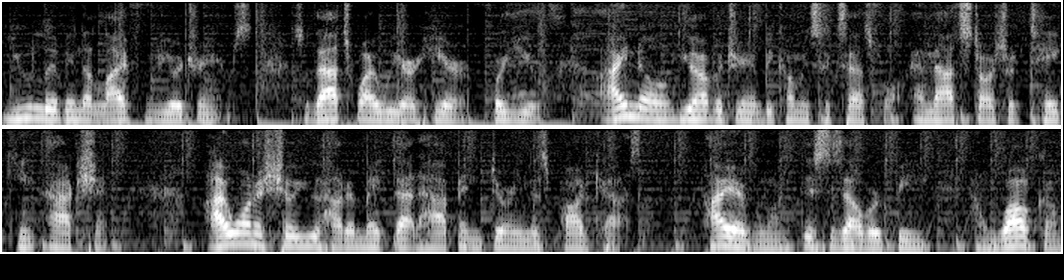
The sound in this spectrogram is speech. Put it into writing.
you living the life of your dreams. So that's why we are here for you. I know you have a dream of becoming successful, and that starts with taking action. I want to show you how to make that happen during this podcast. Hi, everyone. This is Albert B., and welcome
